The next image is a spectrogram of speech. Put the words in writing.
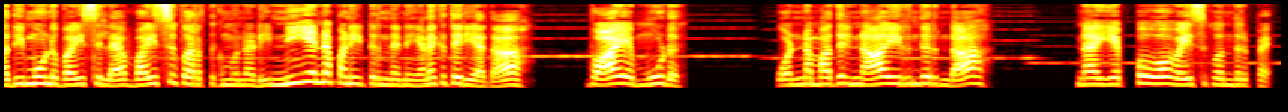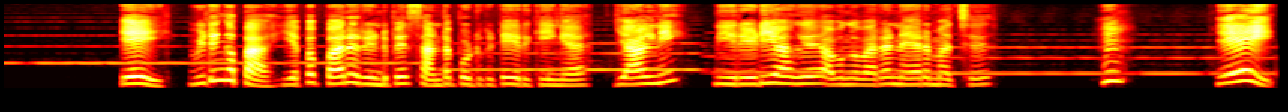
பதிமூணு வயசுல வயசுக்கு வரதுக்கு முன்னாடி நீ என்ன பண்ணிட்டு இருந்தேன்னு எனக்கு தெரியாதா? வாய மூடு. உன்ன மாதிரி நான் இருந்திருந்தா நான் எப்பவோ வயசுக்கு வந்திருப்பேன். ஏய் விடுங்கப்பா. எப்ப பாரு ரெண்டு பேர் சண்டை போட்டுக்கிட்டே இருக்கீங்க. யாழினி நீ ரெடியாகு அவங்க வர நேரமாச்சு. ஹம். ஏய்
